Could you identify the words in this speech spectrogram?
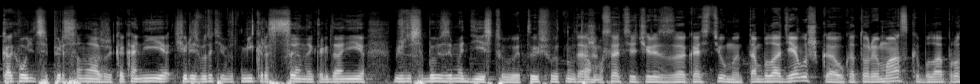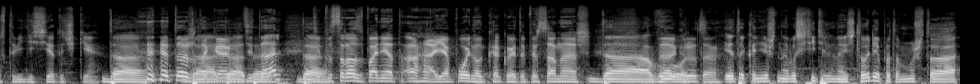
Как водятся персонажи, как они через вот эти вот микросцены, когда они между собой взаимодействуют. То есть вот, ну, Даже, там... кстати, через э, костюмы. Там была девушка, у которой маска была просто в виде сеточки. Да. Тоже такая деталь. Типа сразу понятно, ага, я понял, какой это персонаж. Да, Да, вот. круто. Это, конечно, восхитительная история, потому что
